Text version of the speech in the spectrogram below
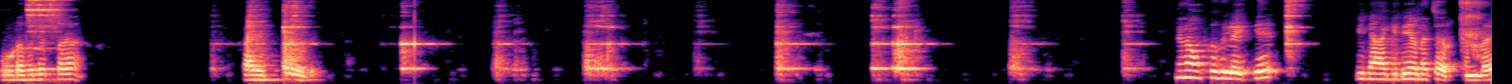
കൂടുതലിട്ട കയറ്റി വരും ഇനി നമുക്കിതിലേക്ക് വിനാഗിരിയാണ് ചേർക്കുന്നത്.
